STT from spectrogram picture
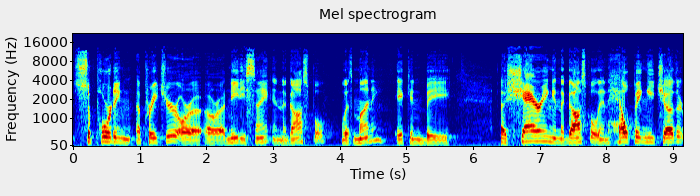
supporting a preacher or a, or a needy saint in the gospel with money. It can be a sharing in the gospel and helping each other,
